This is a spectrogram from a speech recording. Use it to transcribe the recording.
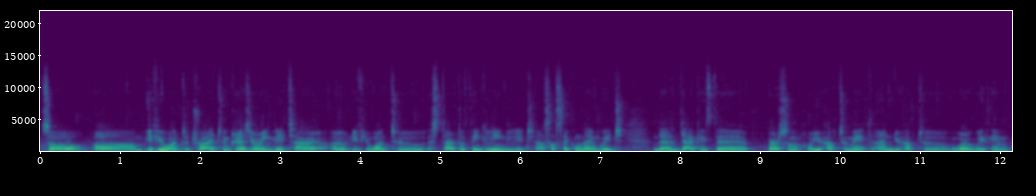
so um, if you want to try to increase your English or, or, if you want to start to think in English as a second language, then Jack is the person who you have to meet and you have to work with him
